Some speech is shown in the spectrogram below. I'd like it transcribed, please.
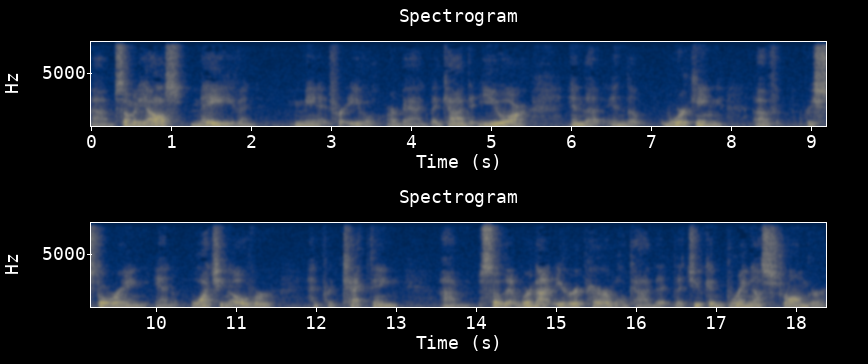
um, somebody else may even mean it for evil or bad. But God, that you are in the in the working of restoring and watching over and protecting um, so that we're not irreparable, God, that, that you can bring us stronger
